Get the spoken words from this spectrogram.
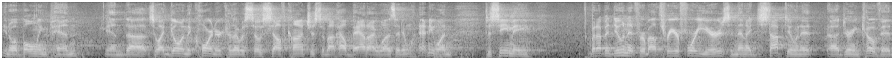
you know, a bowling pin. And uh, so I'd go in the corner because I was so self-conscious about how bad I was. I didn't want anyone to see me. But I've been doing it for about three or four years, and then I stopped doing it uh, during COVID,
